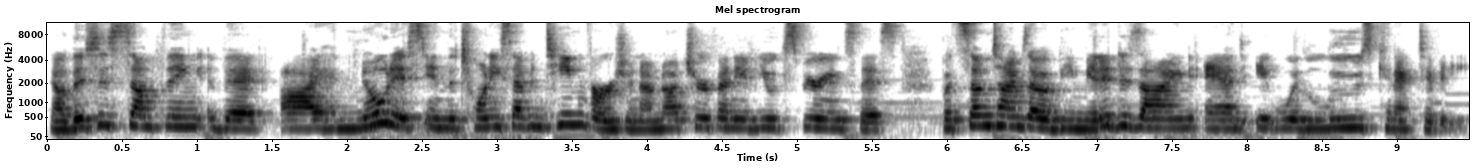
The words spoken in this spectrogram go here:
Now this is something that I had noticed in the 2017 version. I'm not sure if any of you experienced this, but sometimes I would be mid-design and it would lose connectivity.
